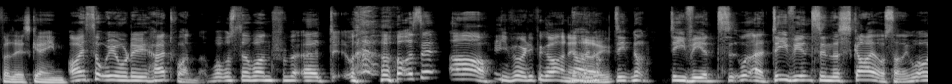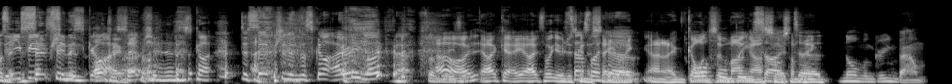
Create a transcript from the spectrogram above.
for this game. I thought we already had one. What was the one from? Uh, d- what was it? Oh, You've already forgotten it no, though. not, de- not deviant. Uh, deviance in the sky or something. What was it? Deception in the sky. oh, Deception in the sky. Deception in the sky. I really like that. Oh. I- okay. I thought you were just going Sounds to say like I don't know, gods Awful among us or B-side something. Norman Greenbaum.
